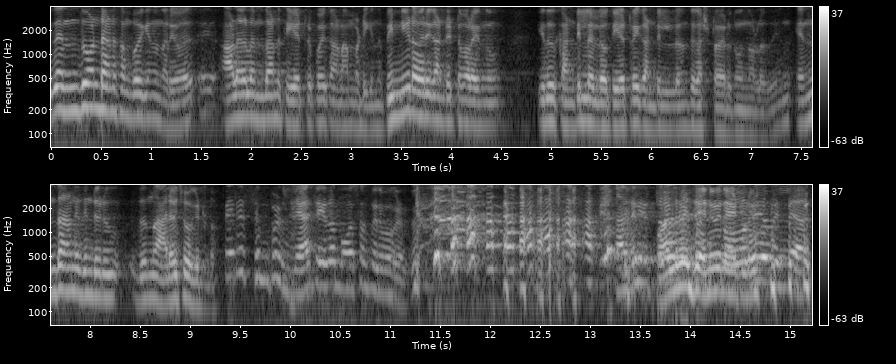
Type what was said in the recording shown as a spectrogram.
ഇത് എന്തുകൊണ്ടാണ് സംഭവിക്കുന്നത് അറിയോ ആളുകൾ എന്താണ് തിയേറ്ററിൽ പോയി കാണാൻ പഠിക്കുന്നത് പിന്നീട് അവർ കണ്ടിട്ട് പറയുന്നു ഇത് കണ്ടില്ലല്ലോ തിയേറ്ററിൽ കണ്ടില്ലല്ലോ എന്ത് കഷ്ടമായിരുന്നു എന്നുള്ളത്. എന്താണ് ഇതിന്റെ ഒരു ഇതൊന്ന് ആലോചിച്ച് നോക്കിയിട്ടുണ്ടോ? വെരി സിമ്പിൾ ഞാൻ ചെയ്ത മോശം സിനിമകൾ. അതിന് വളരെ ആയിട്ടുള്ള-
